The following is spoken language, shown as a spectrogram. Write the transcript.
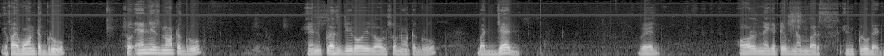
if I want a group. So, n is not a group, n plus 0 is also not a group, but z with all negative numbers included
